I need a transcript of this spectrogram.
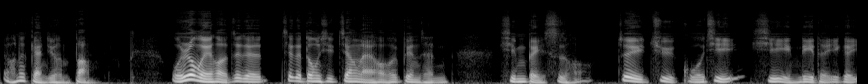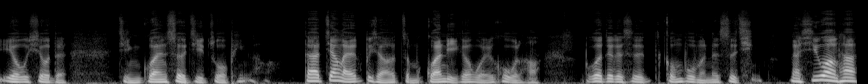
然后那感觉很棒。我认为哈，这个这个东西将来哈会变成新北市哈最具国际吸引力的一个优秀的。景观设计作品哈，大家将来不晓得怎么管理跟维护了哈。不过这个是公部门的事情，那希望他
